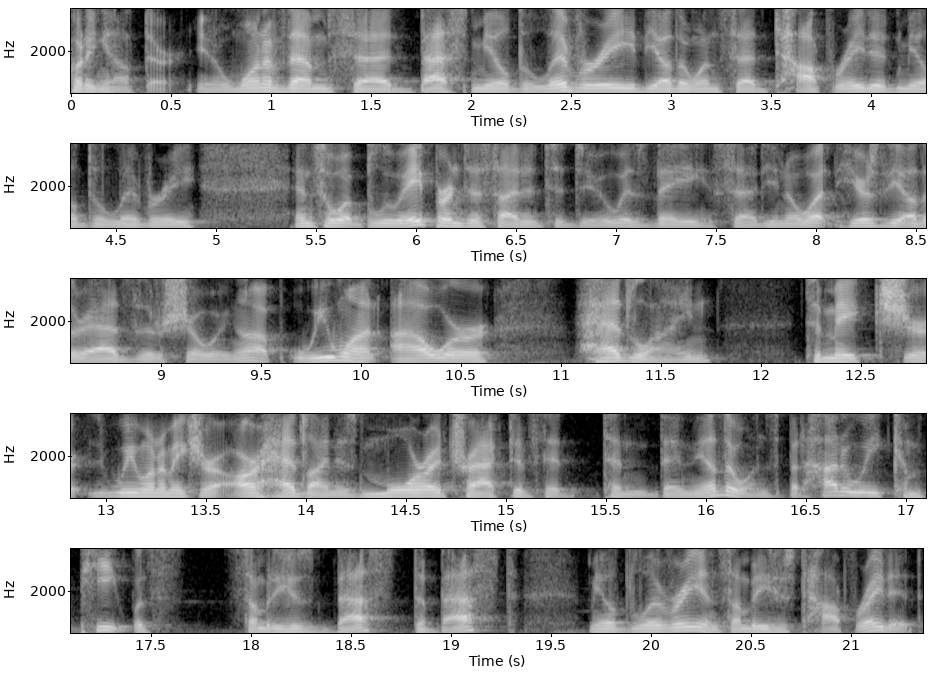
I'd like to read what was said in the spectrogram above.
putting out there. You know, one of them said best meal delivery, the other one said top rated meal delivery. And so what Blue Apron decided to do is they said, you know what, here's the other ads that are showing up. We want our headline to make sure we want to make sure our headline is more attractive than, than the other ones. But how do we compete with somebody who's best, the best meal delivery and somebody who's top rated?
